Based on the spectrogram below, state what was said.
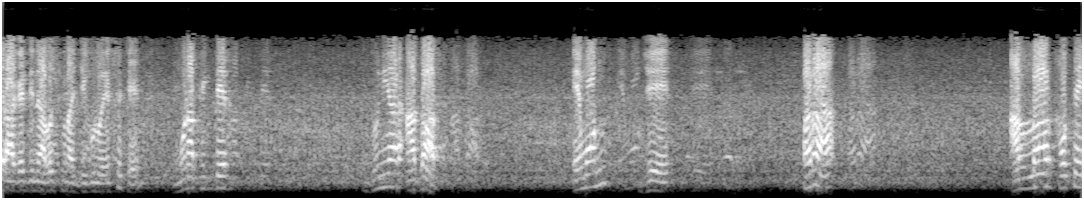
এর আগের দিনে আলোচনায় যেগুলো এসেছে, মুনাফিকদের দুনিয়ার আজাদ এমন যে তারা আল্লাহর পথে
